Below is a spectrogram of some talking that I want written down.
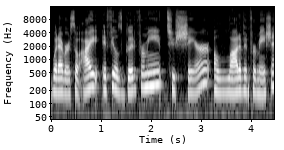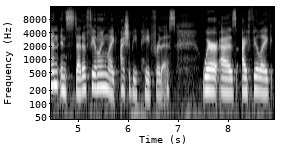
whatever. So I it feels good for me to share a lot of information instead of feeling like I should be paid for this. Whereas I feel like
